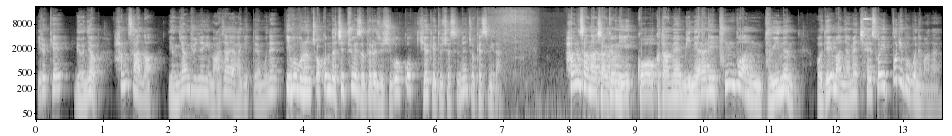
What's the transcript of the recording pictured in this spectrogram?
이렇게 면역, 항산화, 영양 균형이 맞아야 하기 때문에 이 부분은 조금 더 집중해서 들어주시고 꼭 기억해 두셨으면 좋겠습니다. 항산화 작용이 있고 그 다음에 미네랄이 풍부한 부위는 어디에 많냐면 채소의 뿌리 부분에 많아요.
